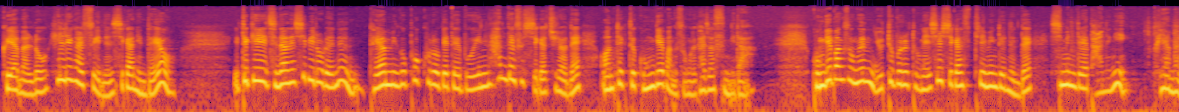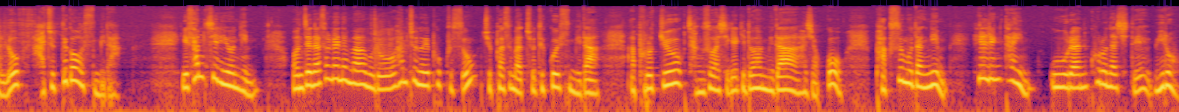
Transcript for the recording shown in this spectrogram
그야말로 힐링할 수 있는 시간인데요. 특히 지난해 11월에는 대한민국 포크록의 대부인 한대수 씨가 출연해 언택트 공개 방송을 가졌습니다. 공개 방송은 유튜브를 통해 실시간 스트리밍 됐는데 시민들의 반응이 그야말로 아주 뜨거웠습니다. 이 3725님, 언제나 설레는 마음으로 함춘호의 포크송 주파수 맞춰 듣고 있습니다. 앞으로 쭉 장수하시길 기도합니다. 하셨고, 박수무당님, 힐링타임, 우울한 코로나 시대의 위로.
